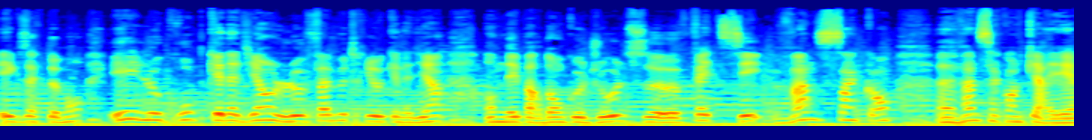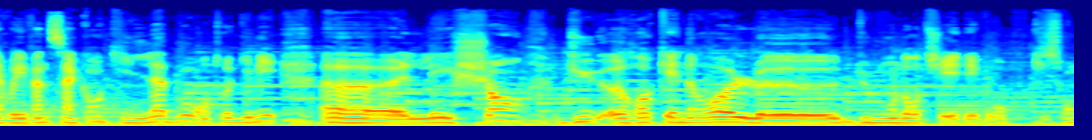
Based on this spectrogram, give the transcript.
exactement. Et le groupe canadien, le fameux trio canadien, emmené par Danko Jones, euh, fête ses 25 ans, euh, 25 ans de carrière, oui, 25 ans qui laboure, entre guillemets, les chants du rock and roll du monde entier, des groupes qui sont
